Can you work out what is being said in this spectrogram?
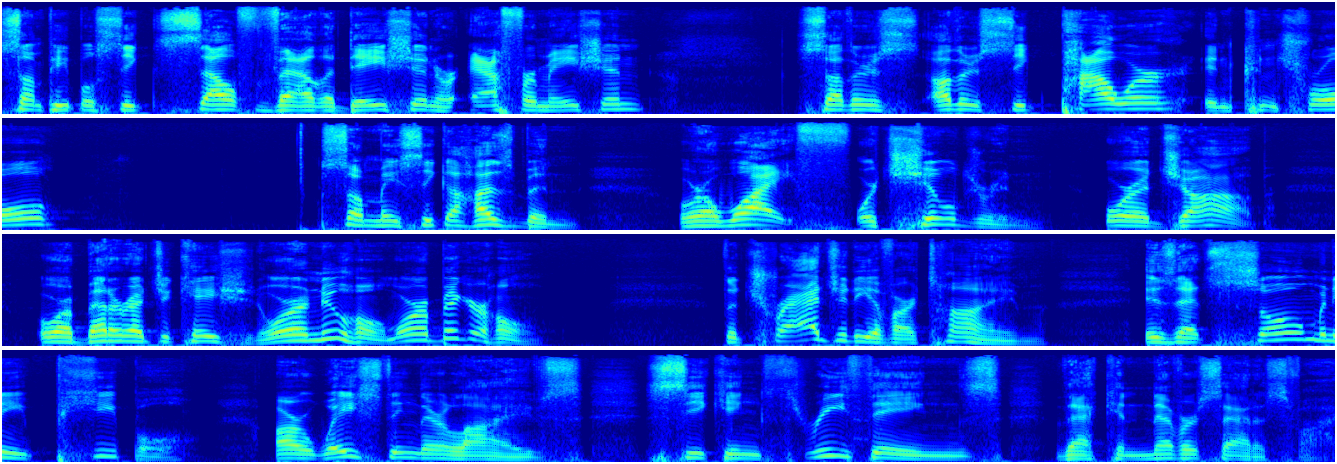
some people seek self validation or affirmation. Others, others seek power and control. Some may seek a husband or a wife or children or a job or a better education or a new home or a bigger home. The tragedy of our time is that so many people are wasting their lives seeking three things that can never satisfy.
